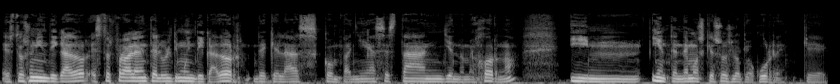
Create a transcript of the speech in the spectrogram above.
esto es un indicador, esto es probablemente el último indicador de que las compañías están yendo mejor, ¿no? Y, entendemos que eso es lo que ocurre, que,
